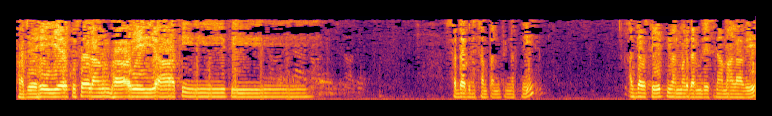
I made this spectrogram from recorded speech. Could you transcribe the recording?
පජහෙය්‍ය කුසලං භාවේයාති සදාබුද්ධ සම්පන්න පින්වත්නි අද දවසේ නිවන් මාර්ග ධර්ම දේශනා මාලාවේ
